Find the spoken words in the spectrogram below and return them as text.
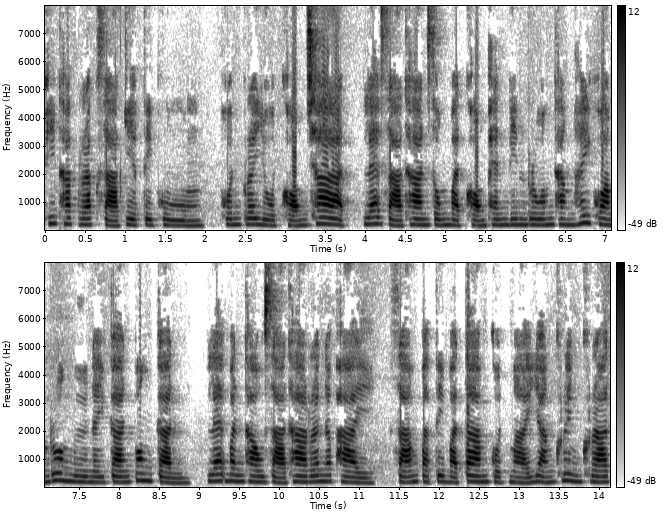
พิทักษ์รักษาเกียรติภูมิผลประโยชน์ของชาติ และสาธารสมบัติของแผ่นดินรวมทั้งให้ความร่วมมือในการป้องกัน และบรรเทาสาธารณภัย 3. ปฏิบัติตามกฎหมายอย่างเคร่งครัด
